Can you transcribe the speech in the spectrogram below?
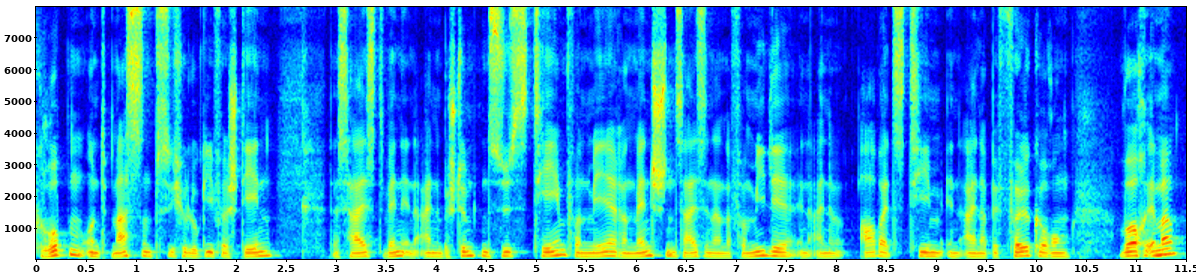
Gruppen- und Massenpsychologie verstehen. Das heißt, wenn in einem bestimmten System von mehreren Menschen, sei es in einer Familie, in einem Arbeitsteam, in einer Bevölkerung, wo auch immer,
